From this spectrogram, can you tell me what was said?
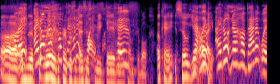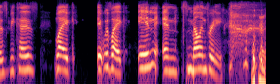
But and the, I don't know really, how the purpose bad of it this is to was, make Dave because- uncomfortable. Okay, so yeah, yeah, all like right. I don't know how bad it was because like it was like in and smelling pretty. Okay.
